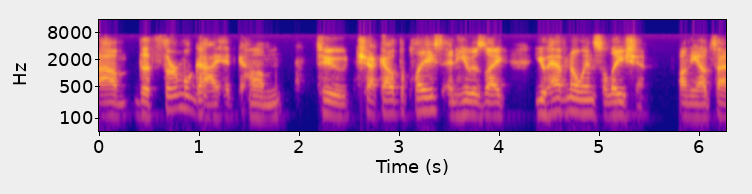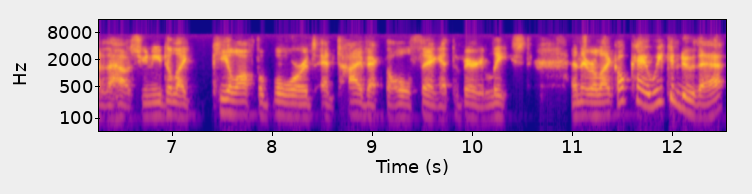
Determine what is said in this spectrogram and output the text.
um, the thermal guy had come to check out the place, and he was like, "You have no insulation on the outside of the house. You need to like peel off the boards and Tyvek the whole thing at the very least." And they were like, "Okay, we can do that,"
